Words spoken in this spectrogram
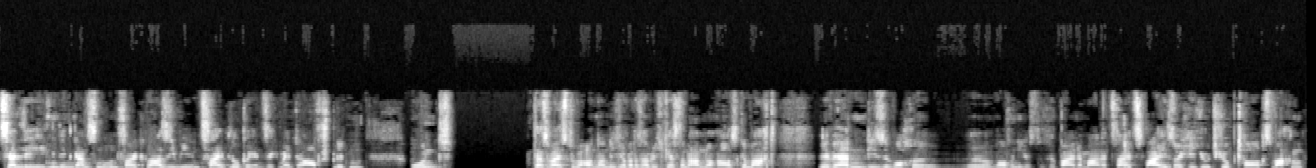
zerlegen, den ganzen Unfall quasi wie in Zeitlupe in Segmente aufsplitten. Und das weißt du auch noch nicht, aber das habe ich gestern Abend noch ausgemacht. Wir werden diese Woche, äh, hoffentlich hast du für beide Male Zeit, zwei solche YouTube-Talks machen.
